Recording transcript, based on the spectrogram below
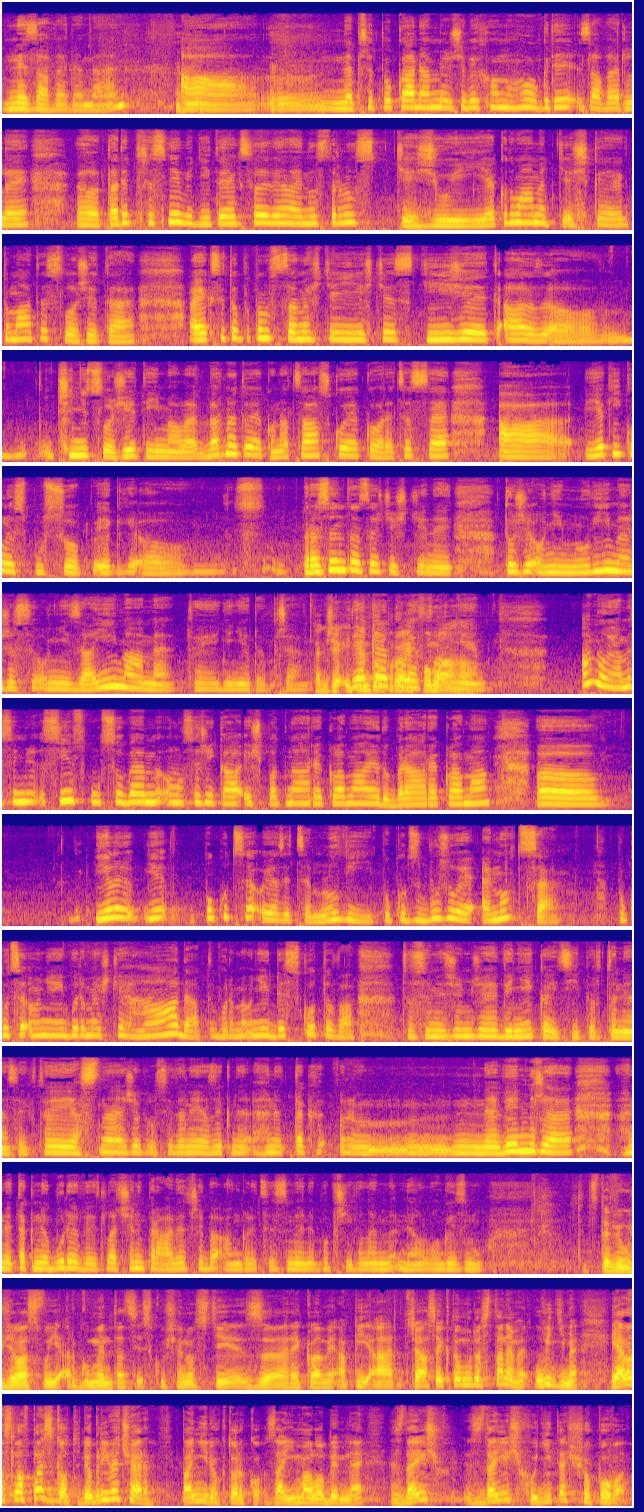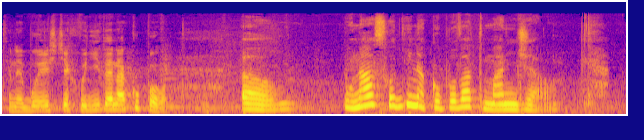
nezavedeme a e, nepředpokládám, že bychom ho kdy zavedli. E, tady přesně vidíte, jak se lidé na jednu stranu stěžují, jak to máme těžké, jak to máte složité a jak si to potom sami chtějí ještě stížit a e, činit složitým, ale berme to jako nadsázku, jako recese a jakýkoliv způsob, jak, prezentace češtiny, to, že o ní mluvíme, že se o ní zajímáme, to je jedině dobře. Takže i tento projekt pomáhá. Formě. Ano, já myslím, že svým způsobem, ono se říká, i špatná reklama je dobrá reklama. Uh, je, je, pokud se o jazyce mluví, pokud zbuzuje emoce, pokud se o něj budeme ještě hádat, budeme o něj diskutovat, to si myslím, že je vynikající pro ten jazyk. To je jasné, že prostě ten jazyk ne, hned tak mm, nevymře, hned tak nebude vytlačen právě třeba anglicizmy nebo přívalem neologismu. Teď jste využila svoji argumentaci, zkušenosti z reklamy a PR. Třeba se k tomu dostaneme. Uvidíme. Jaroslav Pleskot, dobrý večer. Paní doktorko, zajímalo by mne, zda již, zda již chodíte šopovat, nebo ještě chodíte nakupovat? Oh. U nás chodí nakupovat manžel.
